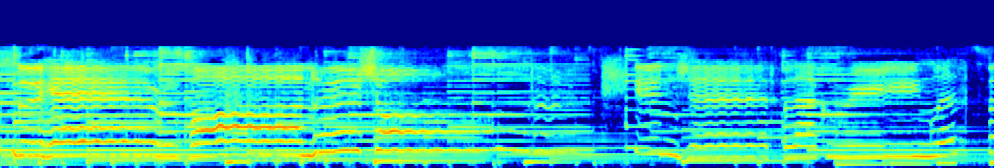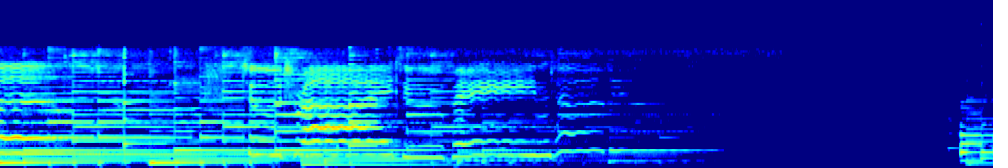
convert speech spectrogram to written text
The hair upon her shoulders in jet black ringlets fell to try to paint her.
